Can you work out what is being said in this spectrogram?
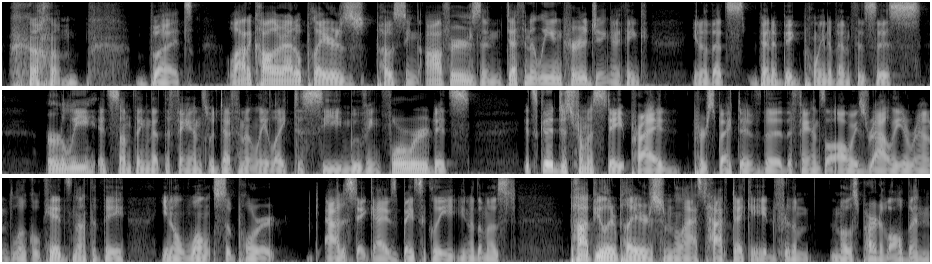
um, but a lot of Colorado players posting offers and definitely encouraging. I think, you know, that's been a big point of emphasis early. It's something that the fans would definitely like to see moving forward. It's it's good just from a state pride perspective. The the fans will always rally around local kids. Not that they you know, won't support out of state guys. Basically, you know, the most popular players from the last half decade for the most part have all been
